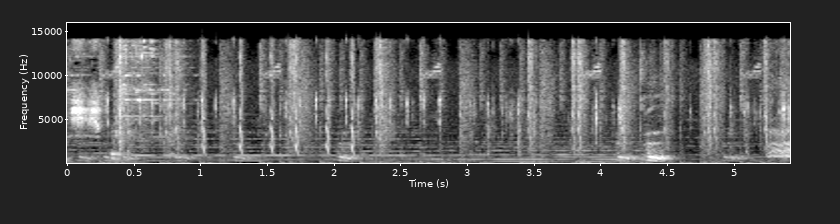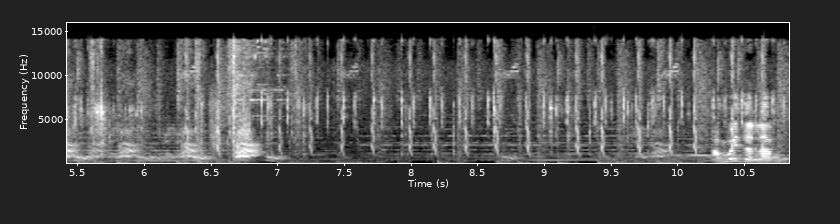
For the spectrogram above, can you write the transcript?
This is funny. I'm with a level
